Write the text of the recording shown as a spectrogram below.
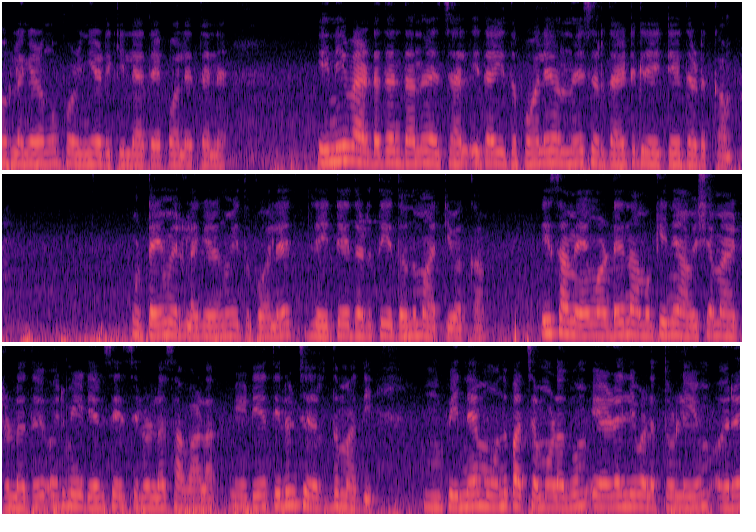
ഉരുളക്കിഴങ്ങും പുഴുങ്ങിയെടുക്കില്ല അതേപോലെ തന്നെ. ഇനി വേണ്ടത് എന്താണെന്ന് വെച്ചാൽ ഇത് ഇതുപോലെ ഒന്ന് ചെറുതായിട്ട് ഗ്രേറ്റ് ചെയ്തെടുക്കാം. മുട്ടയും ഉരുളക്കിഴങ്ങും ഇതുപോലെ ഗ്രേറ്റ് ചെയ്തെടുത്ത് ഇതൊന്ന് മാറ്റി വെക്കാം. ഈ സമയം കൊണ്ട് നമുക്കിനി ആവശ്യമായിട്ടുള്ളത് ഒരു മീഡിയം സൈസിലുള്ള സവാള. മീഡിയത്തിലും ചെറുത് മതി. പിന്നെ മൂന്ന് പച്ചമുളകും ഏഴല്ലി വെളുത്തുള്ളിയും ഒരു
